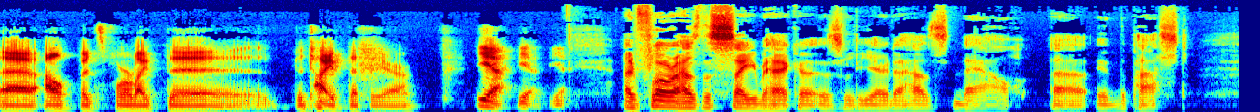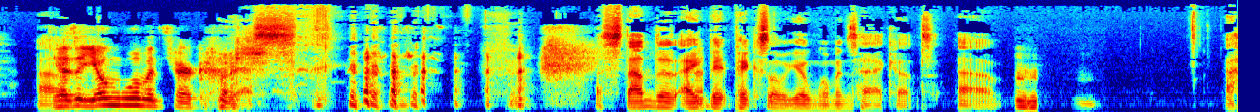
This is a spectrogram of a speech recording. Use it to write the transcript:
uh, outfits for like the the type that they are. Yeah, yeah, yeah. and Flora has the same haircut as Leona has now uh, in the past. Uh, He has a young woman's haircut. Yes. a standard 8 bit pixel young woman's haircut. Um,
